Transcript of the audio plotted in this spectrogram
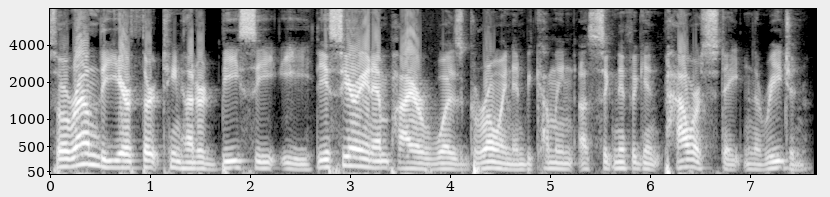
So, around the year 1300 BCE, the Assyrian Empire was growing and becoming a significant power state in the region.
